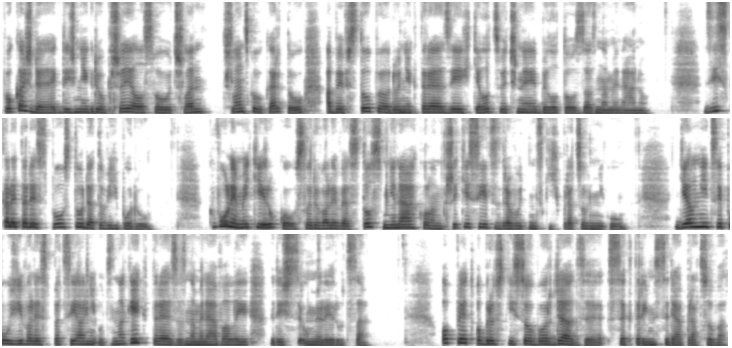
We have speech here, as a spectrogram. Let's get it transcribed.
Pokaždé, když někdo přejel svou člen, členskou kartu, aby vstoupil do některé z jejich tělocvičny, bylo to zaznamenáno. Získali tedy spoustu datových bodů. Kvůli mytí rukou sledovali ve 100 směnách kolem 3000 zdravotnických pracovníků. Dělníci používali speciální odznaky, které zaznamenávali, když si umyli ruce. Opět obrovský soubor dat, se kterým se dá pracovat.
